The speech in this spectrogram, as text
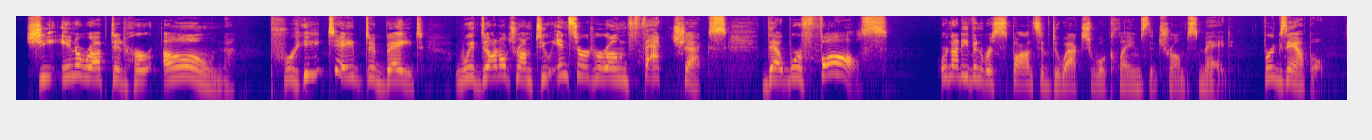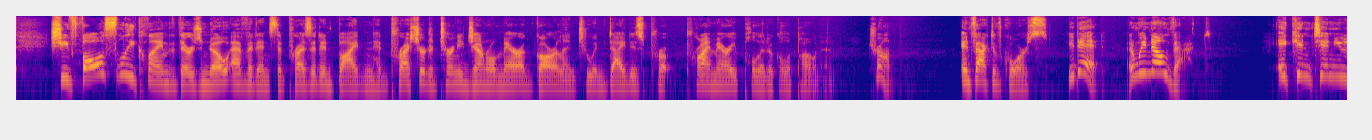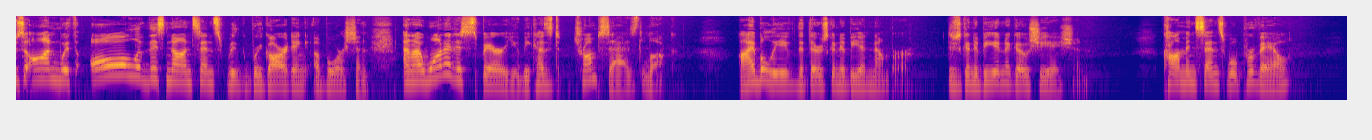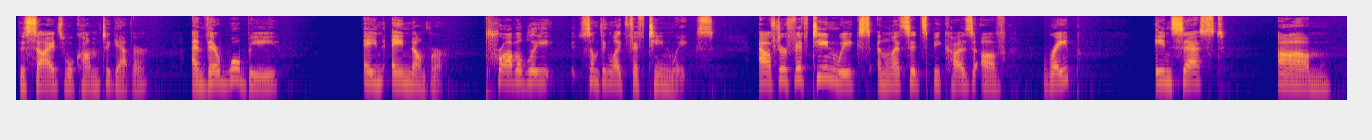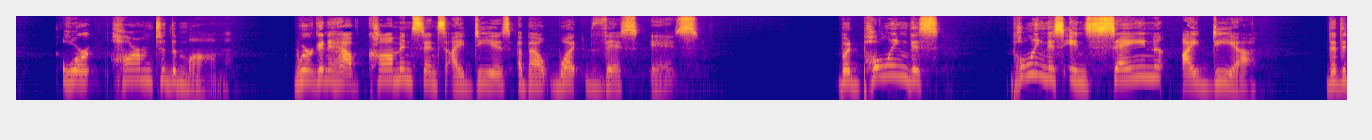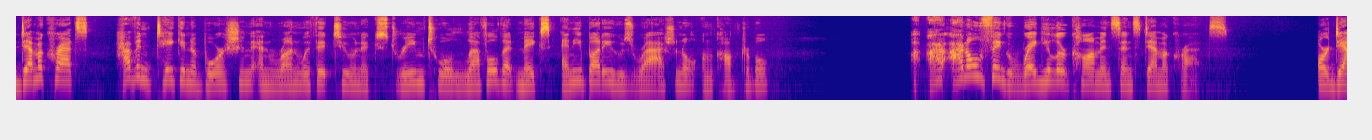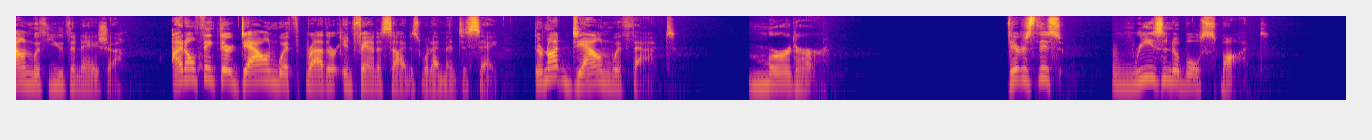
She interrupted her own pre taped debate with Donald Trump to insert her own fact checks that were false or not even responsive to actual claims that Trump's made. For example, she falsely claimed that there's no evidence that President Biden had pressured Attorney General Merrick Garland to indict his pr- primary political opponent, Trump. In fact, of course, he did. And we know that. It continues on with all of this nonsense re- regarding abortion. And I wanted to spare you because Trump says, look, I believe that there's going to be a number, there's going to be a negotiation. Common sense will prevail, the sides will come together, and there will be a, a number, probably something like 15 weeks. After 15 weeks, unless it's because of rape, incest, um, or harm to the mom, we're going to have common sense ideas about what this is. But pulling this pulling this insane idea that the Democrats haven't taken abortion and run with it to an extreme, to a level that makes anybody who's rational uncomfortable. I, I don't think regular common sense Democrats are down with euthanasia. I don't think they're down with, rather, infanticide, is what I meant to say. They're not down with that. Murder. There's this reasonable spot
